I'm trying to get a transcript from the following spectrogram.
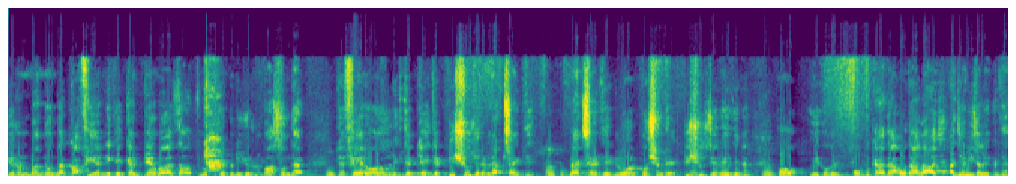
ਯੂਰਿਨ ਬੰਦ ਹੁੰਦਾ ਕਾਫੀ ਯਾਨੀ ਕਿ ਘੰਟਿਆਂ ਬਾਅਦ ਰਾਤ ਨੂੰ ਕਿਤੇ ਯੂਰਿਨ ਪਾਸ ਹੁੰਦਾ ਤੇ ਫਿਰ ਉਹ ਲਿਖਦੇ ਨੇ ਕਿ ਇਹਦੇ ਟਿਸ਼ੂ ਜਿਹੜੇ ਲੈਫਟ ਸਾਈਡ ਦੇ। ਬੈਕ ਸਾਈਡ ਦੇ ਲੋਅਰ ਪੋਰਸ਼ਨ ਦੇ ਟਿਸ਼ੂ ਜਿਹੜੇ ਇਹਦੇ ਨੇ ਉਹ ਵੀ ਕੋਈ ਉਹ ਬਕਾਇਦਾ ਉਹਦਾ ਇਲਾਜ ਅਜੇ ਵੀ ਚੱਲੇ ਕਰਦਾ।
